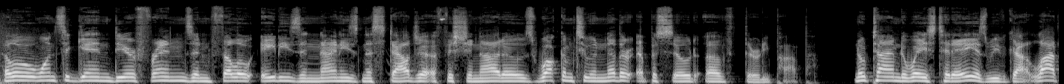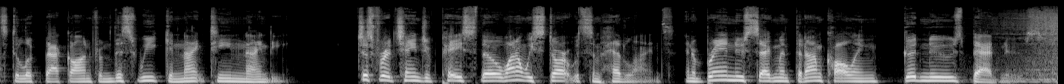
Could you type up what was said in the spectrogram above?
Hello, once again, dear friends and fellow 80s and 90s nostalgia aficionados. Welcome to another episode of 30 Pop. No time to waste today as we've got lots to look back on from this week in 1990. Just for a change of pace, though, why don't we start with some headlines in a brand new segment that I'm calling Good News, Bad News.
